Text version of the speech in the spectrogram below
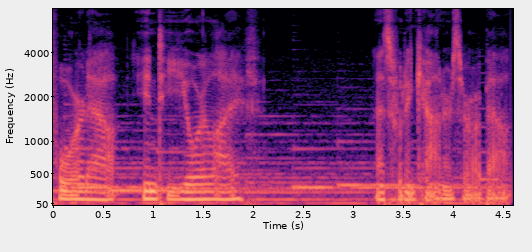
poured out into your life. That's what encounters are about.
